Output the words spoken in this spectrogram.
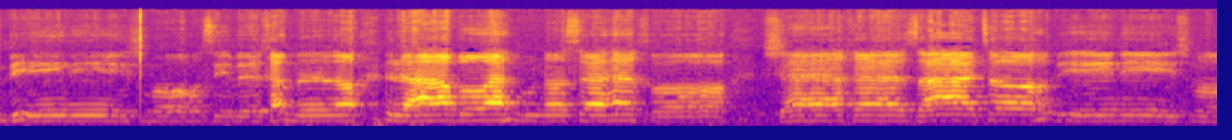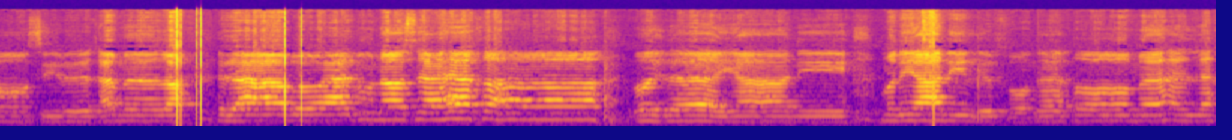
בי נשמוסי בחמלה רבו אמונתך שחזרת בי נשמוסי בחמלה אמונתך מודיעני מודיעני לפונך מלך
